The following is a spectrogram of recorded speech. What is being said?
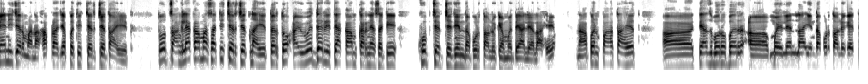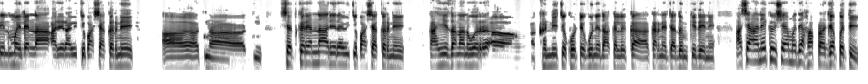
मॅनेजर म्हणा हा प्रजापती चर्चेत आहेत. तो चांगल्या कामासाठी चर्चेत नाही तर तो अवैधरित्या काम करण्यासाठी खूप चर्चेत इंदापूर तालुक्यामध्ये आलेला आहे. ना आपण पाहत आहेत त्याचबरोबर महिलांना इंदापूर तालुक्यातील महिलांना अरेरावीची भाषा करणे शेतकऱ्यांना अरेरावीची भाषा करणे काही जणांवर खंडणीचे खोटे गुन्हे दाखल करण्याच्या धमकी देणे अशा अनेक विषयामध्ये हा प्रजापती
